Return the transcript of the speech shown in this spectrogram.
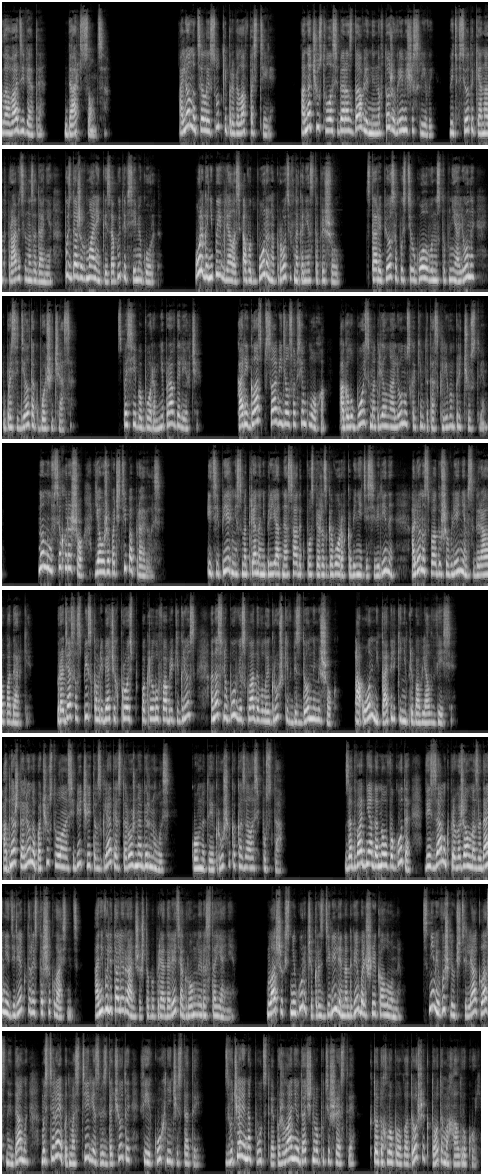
Глава 9. Дар солнца. Алена целые сутки провела в постели. Она чувствовала себя раздавленной, но в то же время счастливой, ведь все-таки она отправится на задание, пусть даже в маленький, забытый всеми город. Ольга не появлялась, а вот Бора, напротив, наконец-то пришел. Старый пес опустил голову на ступни Алены и просидел так больше часа. «Спасибо, Бора, мне правда легче». Карий глаз пса видел совсем плохо, а голубой смотрел на Алену с каким-то тоскливым предчувствием. Ну-ну, все хорошо, я уже почти поправилась». И теперь, несмотря на неприятный осадок после разговора в кабинете Северины, Алена с воодушевлением собирала подарки. Бродя со списком ребячих просьб по крылу фабрики грез, она с любовью складывала игрушки в бездонный мешок, а он ни капельки не прибавлял в весе. Однажды Алена почувствовала на себе чей-то взгляд и осторожно обернулась. Комната игрушек оказалась пуста. За два дня до Нового года весь замок провожал на задание директора и старшеклассниц. Они вылетали раньше, чтобы преодолеть огромные расстояния. Младших снегурочек разделили на две большие колонны. С ними вышли учителя, классные дамы, мастера и подмастерья, звездочеты, феи кухни и чистоты. Звучали напутствия, пожелания удачного путешествия. Кто-то хлопал в ладоши, кто-то махал рукой.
